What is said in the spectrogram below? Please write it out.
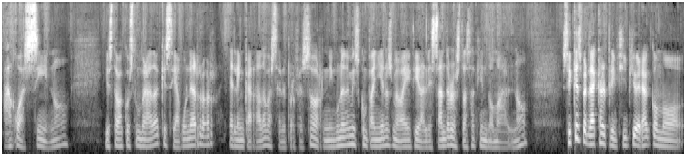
algo así, ¿no? Yo estaba acostumbrado a que si hago un error, el encargado va a ser el profesor. Ninguno de mis compañeros me va a decir, Alessandro, lo estás haciendo mal, ¿no? Sí que es verdad que al principio era como...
